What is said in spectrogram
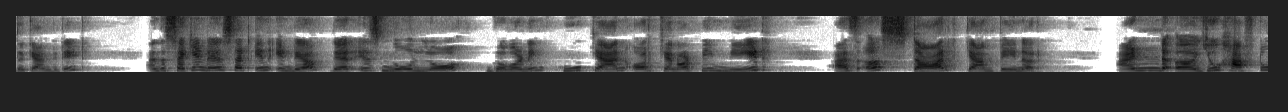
the candidate. And the second is that in india there is no law governing who can or cannot be made as a star campaigner and uh, you have to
